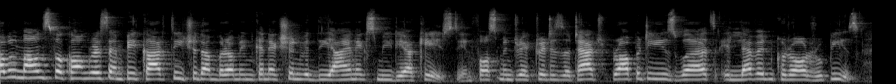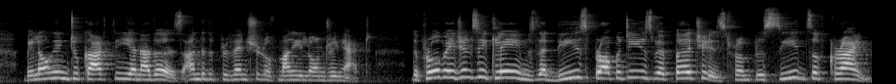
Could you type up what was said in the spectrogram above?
Trouble mounts for Congress MP Karti Chidambaram in connection with the INX media case. The Enforcement Directorate has attached properties worth 11 crore rupees belonging to Karti and others under the Prevention of Money Laundering Act. The probe agency claims that these properties were purchased from proceeds of crime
